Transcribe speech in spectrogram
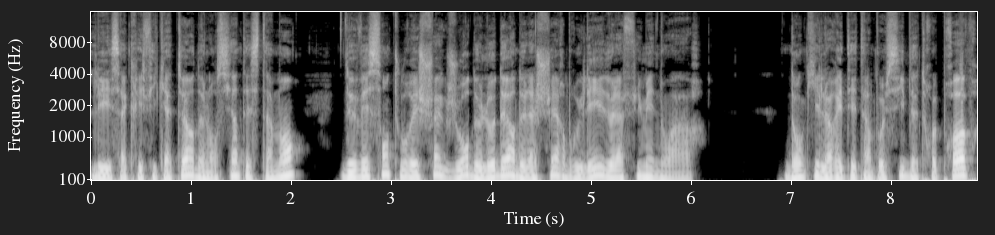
Les sacrificateurs de l'Ancien Testament devaient s'entourer chaque jour de l'odeur de la chair brûlée et de la fumée noire. Donc il leur était impossible d'être propres,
